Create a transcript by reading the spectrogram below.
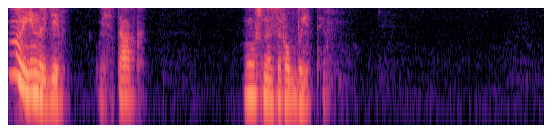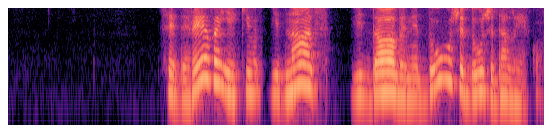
ну, іноді ось так можна зробити. Це дерева, які від нас віддалені дуже-дуже далеко.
